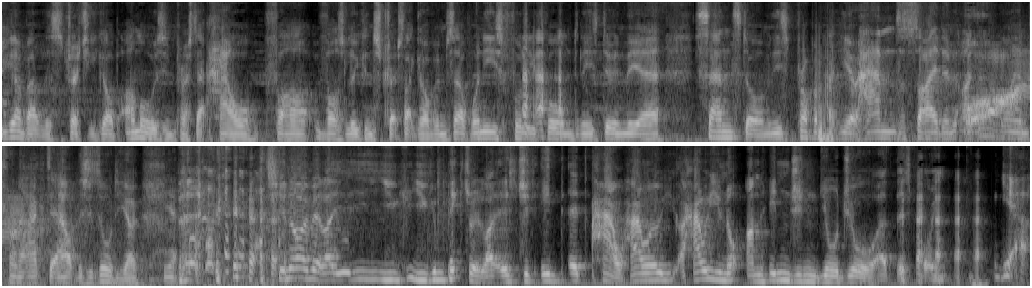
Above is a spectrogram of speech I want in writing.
you go about the stretchy gob. I'm always impressed at how far Vosloo can stretch that gob himself. When he's fully formed and he's doing the uh, sandstorm and he's proper, like, you know, hands aside and I don't know why I'm trying to act it out. This is audio. Yeah. Do you know what I mean? Like you, you, you can picture it. Like it's just it, it, how how are you how are you not unhinging your jaw at this point? Yeah.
